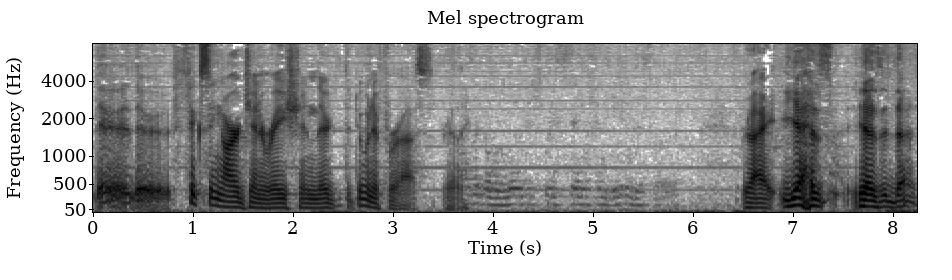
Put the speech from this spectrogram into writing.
They're they're fixing our generation. They're they're doing it for us, really. Right. Yes. Yes, it does.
